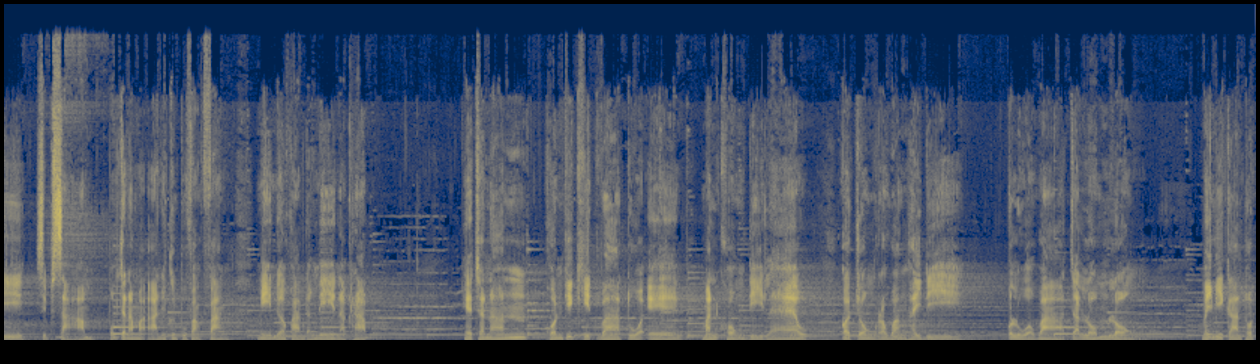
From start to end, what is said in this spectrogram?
ที่ 13 ผมจะนำมาอ่านให้คุณผู้ฟังฟัง มีเนื้อความดังนี้นะครับ เหตุฉะนั้น คนที่คิดว่าตัวเองมั่นคงดีแล้ว ก็จงระวังให้ดี กลัวว่าจะล้มลง ไม่มีการทด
